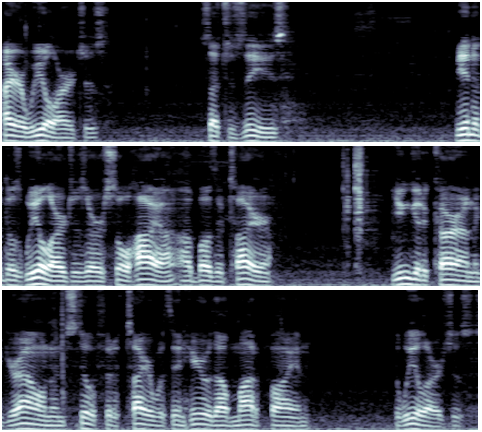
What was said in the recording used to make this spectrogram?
higher wheel arches, such as these, being that those wheel arches are so high above the tire, you can get a car on the ground and still fit a tire within here without modifying the wheel arches.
